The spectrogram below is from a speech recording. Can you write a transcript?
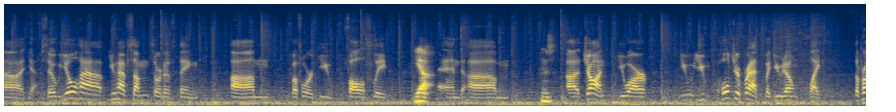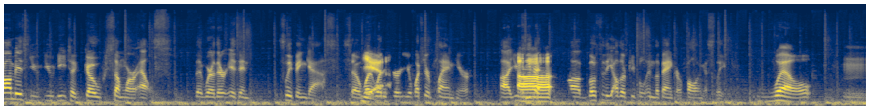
Uh, yeah. So you'll have you have some sort of thing, um, before you fall asleep, Yeah. and um, uh, John, you are you you hold your breath, but you don't like. The problem is you you need to go somewhere else that where there isn't sleeping gas. So what, Yeah. what is your, your what's your plan here? Uh, you see that Uh, uh, both of the other people in the bank are falling asleep. well, hmm.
